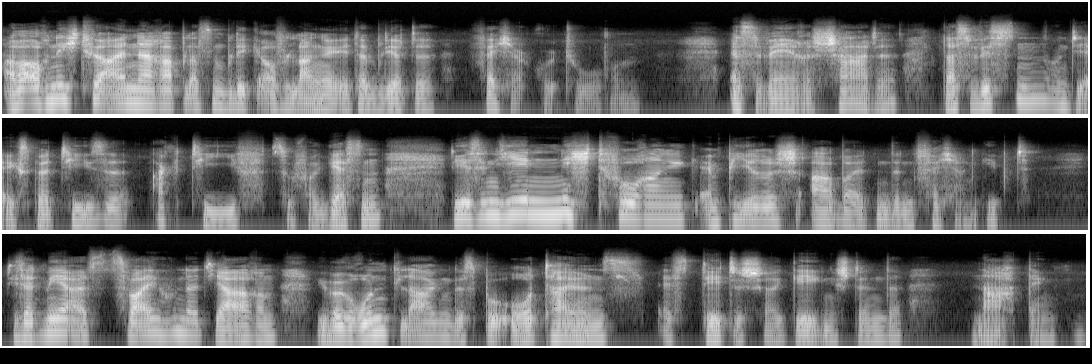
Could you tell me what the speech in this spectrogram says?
aber auch nicht für einen herablassenden Blick auf lange etablierte Fächerkulturen. Es wäre schade, das Wissen und die Expertise aktiv zu vergessen, die es in jenen nicht vorrangig empirisch arbeitenden Fächern gibt die seit mehr als 200 Jahren über Grundlagen des Beurteilens ästhetischer Gegenstände nachdenken.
